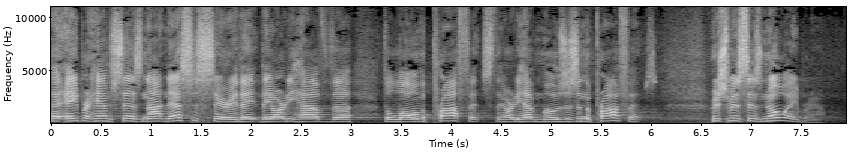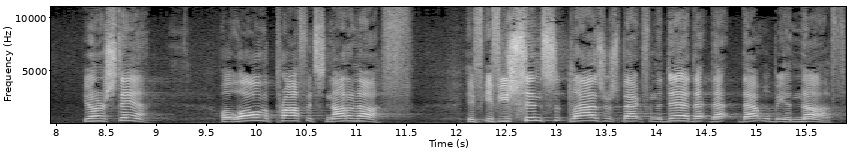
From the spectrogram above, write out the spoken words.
Abraham says, Not necessary. They, they already have the, the law and the prophets, they already have Moses and the prophets. Rich man says, No, Abraham. You understand? The law and the prophets, not enough. If, if you send Lazarus back from the dead, that, that, that will be enough.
